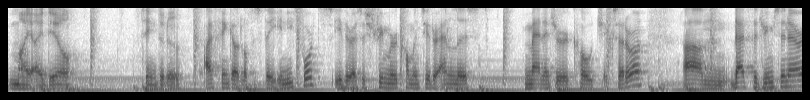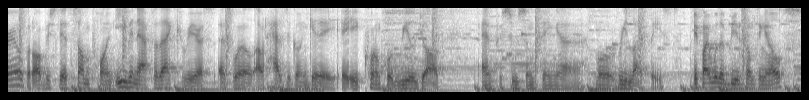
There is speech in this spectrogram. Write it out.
my ideal thing to do. I think I would love to stay in esports, either as a streamer, commentator, analyst, manager, coach, etc. Um, that's the dream scenario, but obviously at some point, even after that career as, as well, I would have to go and get a, a quote-unquote real job and pursue something uh, more real life based. If I would have been something else,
